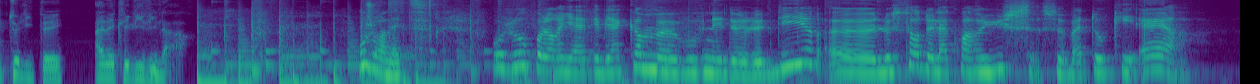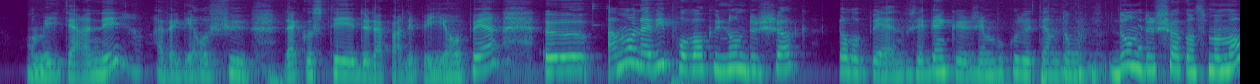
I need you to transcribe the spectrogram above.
Actualité, Annette Lévy-Villard. Bonjour Annette. Bonjour Paul-Henriette. Eh bien, comme euh, vous venez de le dire, euh, le sort de l'Aquarius, ce bateau qui erre en Méditerranée, avec des refus d'accoster de la part des pays européens, euh, à mon avis, provoque une onde de choc européenne. Vous savez bien que j'aime beaucoup le terme d'onde de choc en ce moment.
